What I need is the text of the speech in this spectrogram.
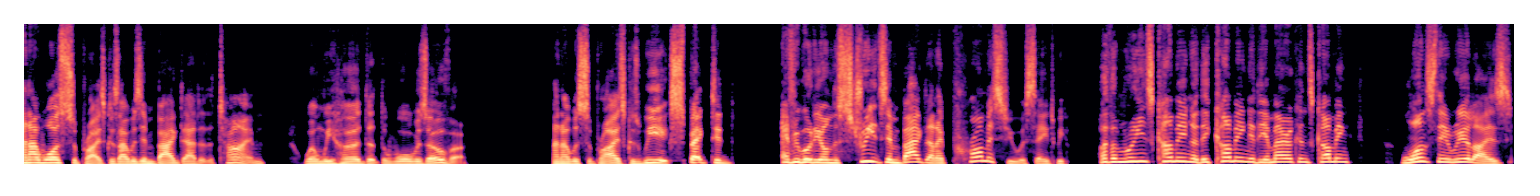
And I was surprised because I was in Baghdad at the time when we heard that the war was over. And I was surprised because we expected everybody on the streets in Baghdad, I promise you, was saying to me, Are the Marines coming? Are they coming? Are the Americans coming? Once they realized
